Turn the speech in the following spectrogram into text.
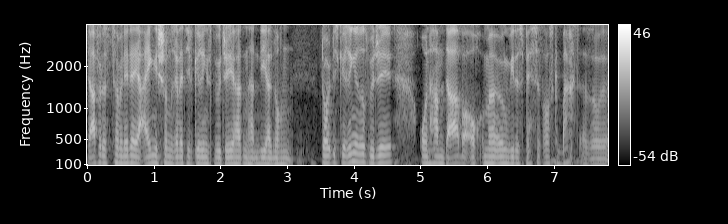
dafür, dass Terminator ja eigentlich schon ein relativ geringes Budget hatten, hatten die halt noch ein deutlich geringeres Budget und haben da aber auch immer irgendwie das Beste draus gemacht. Also,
